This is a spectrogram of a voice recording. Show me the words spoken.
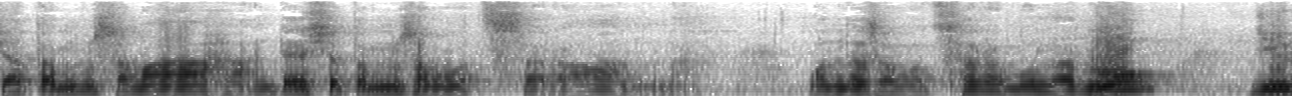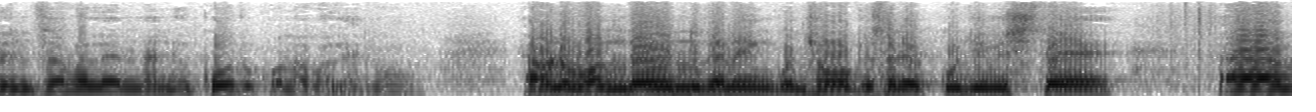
శతం సమాహ అంటే శతం సంవత్సరాన్ వంద సంవత్సరములను జీవించవలెనని కోరుకునవలేను. ఏమంటే వందే ఎందుకని ఇంకొంచెం ఒకసారి ఎక్కువ జీవిస్తే Um,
